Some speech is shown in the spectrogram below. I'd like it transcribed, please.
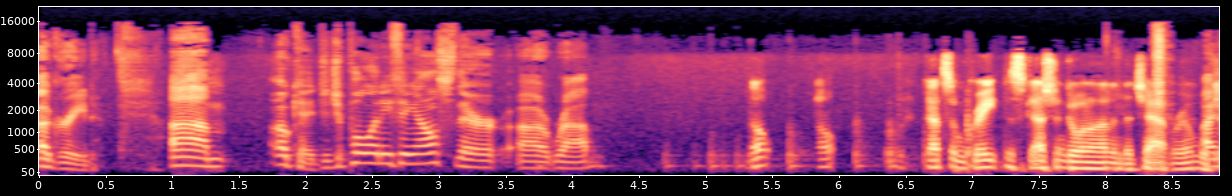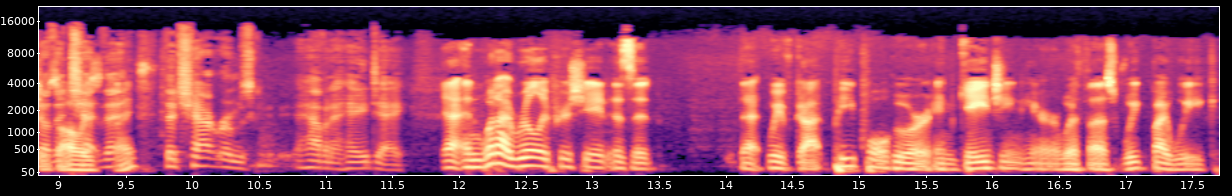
Agreed. Um, Okay. Did you pull anything else there, uh, Rob? Nope, nope. Got some great discussion going on in the chat room, I which know is the, always chat, the, nice. the chat room's having a heyday. Yeah, and what I really appreciate is that that we've got people who are engaging here with us week by week,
